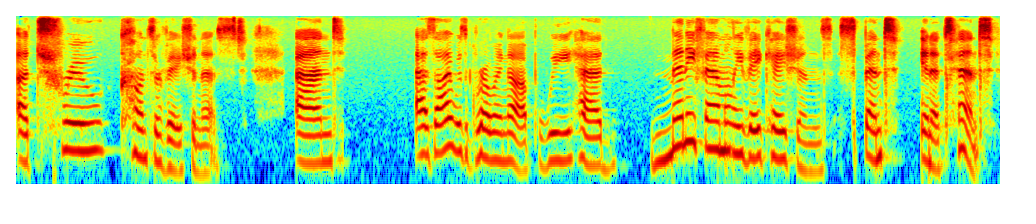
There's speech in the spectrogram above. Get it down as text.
a true conservationist. And as I was growing up, we had many family vacations spent in a tent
